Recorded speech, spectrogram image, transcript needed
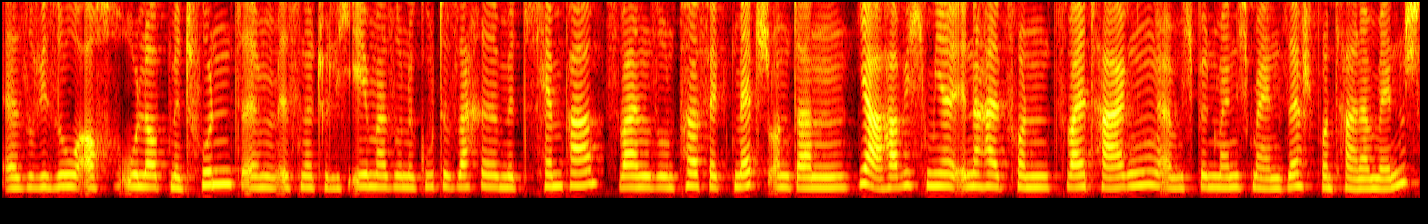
Äh, sowieso auch Urlaub mit Hund ähm, ist natürlich eh immer so eine gute Sache mit Camper. Es war so ein Perfect Match und dann, ja, habe ich mir innerhalb von zwei Tagen, ähm, ich bin manchmal ein sehr spontaner Mensch,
